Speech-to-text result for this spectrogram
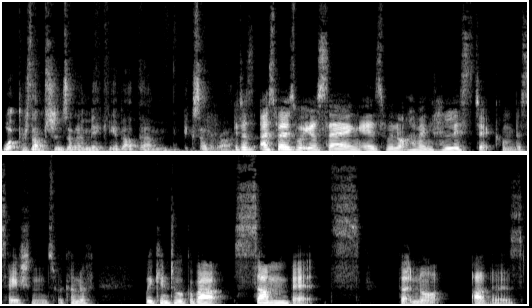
What presumptions am I making about them, etc. I suppose what you're saying is we're not having holistic conversations. We're kind of we can talk about some bits, but not others.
